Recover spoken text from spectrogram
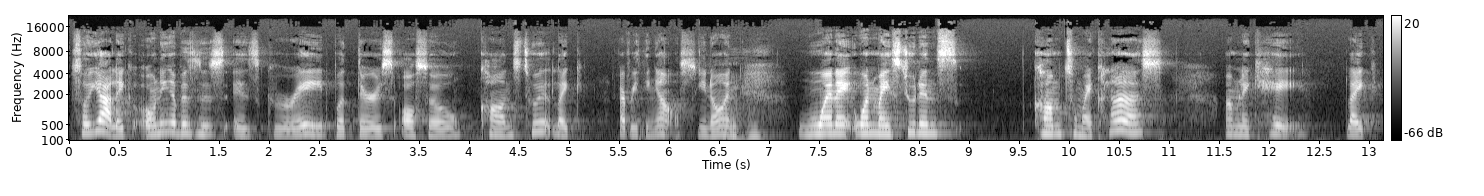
so, yeah, like owning a business is great, but there's also cons to it, like everything else, you know? And when I when my students come to my class, I'm like, hey, like,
